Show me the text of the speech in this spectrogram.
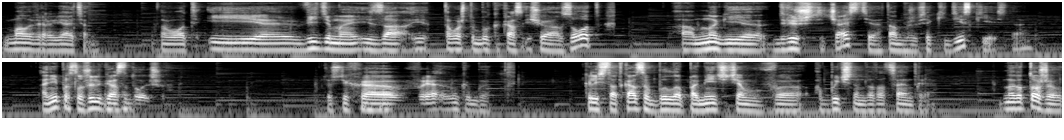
маловероятен. Вот. И, видимо, из-за того, что был как раз еще азот, а многие движущиеся части, там же всякие диски есть, да, они прослужили гораздо дольше. То есть их э, ну, как бы количество отказов было поменьше, чем в обычном дата-центре. Но это тоже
